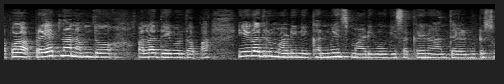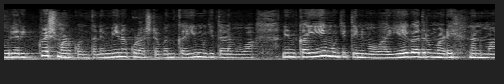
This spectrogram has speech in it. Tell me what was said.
ಅಪ್ಪ, ಪ್ರಯತ್ನ ನಮ್ಮದು ಫಲ ದೇವ್ರದಪ್ಪ. ಹೇಗಾದರೂ ಮಾಡಿ, ನೀವು ಕನ್ವಿನ್ಸ್ ಮಾಡಿ ಹೋಗಿ ಸಕ್ಕರೆನ ಅಂತ ಹೇಳ್ಬಿಟ್ಟು ಸೂರ್ಯ ರಿಕ್ವೆಸ್ಟ್ ಮಾಡ್ಕೊತಾನೆ. ಮೀನ ಕೂಡ ಅಷ್ಟೇ ಬಂದು ಕೈ ಮುಗಿತಾಳೆ, ಮವ ನಿನ್ನ ಕೈ ಮುಗಿತೀನಿ ಮವ. ಹೇಗಾದರೂ ಮಾಡಿ, ನನ್ನ ಮಾ,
